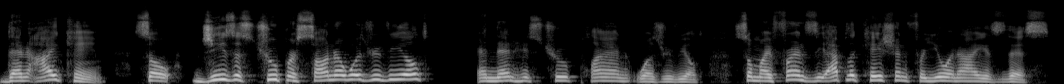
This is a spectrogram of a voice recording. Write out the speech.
Then I came. So Jesus' true persona was revealed, and then his true plan was revealed. So, my friends, the application for you and I is this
